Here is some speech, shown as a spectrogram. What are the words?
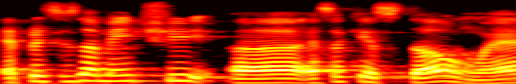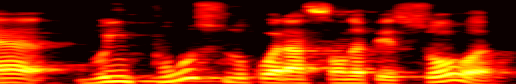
é precisamente uh, essa questão é, do impulso no coração da pessoa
